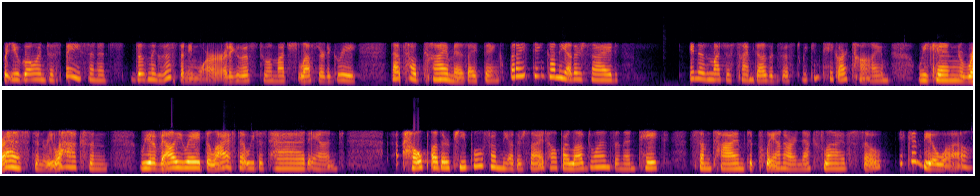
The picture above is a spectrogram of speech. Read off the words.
But you go into space and it doesn't exist anymore, or it exists to a much lesser degree. That's how time is, I think. But I think on the other side, in as much as time does exist, we can take our time. We can rest and relax and reevaluate the life that we just had and help other people from the other side, help our loved ones, and then take some time to plan our next lives. So it can be a while.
